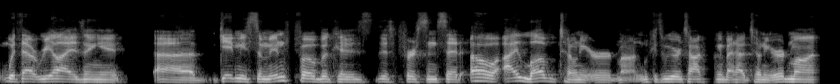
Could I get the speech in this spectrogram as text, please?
without realizing it, uh, gave me some info because this person said, "Oh, I love Toni Erdmann," because we were talking about how Toni Erdmann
